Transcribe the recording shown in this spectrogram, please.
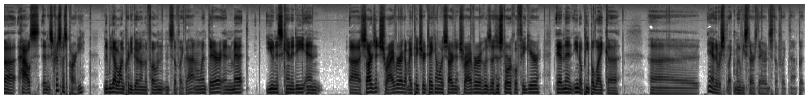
uh, house and his Christmas party. And we got along pretty good on the phone and stuff like that. And went there and met Eunice Kennedy and uh, Sargent Shriver. I got my picture taken with Sargent Shriver, who's a historical figure. And then, you know, people like, uh, uh, yeah, there were like movie stars there and stuff like that. But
